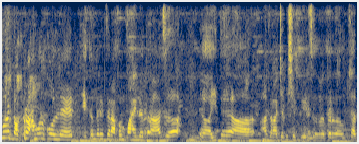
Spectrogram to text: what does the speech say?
मग डॉक्टर अमोल कोल्हे आहेत. एकंदरीत जर आपण पाहिलं तर आज इथे आज राज्याभिषेक दिन सगळं तर उत्साहात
